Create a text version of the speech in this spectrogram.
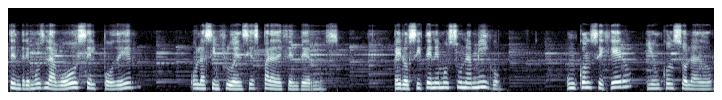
tendremos la voz, el poder o las influencias para defendernos, pero sí tenemos un amigo, un consejero y un consolador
